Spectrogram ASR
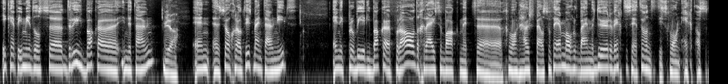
ik heb inmiddels drie bakken in de tuin. Ja. En zo groot is mijn tuin niet. En ik probeer die bakken, vooral de grijze bak... met eh, gewoon huisvuil zo ver mogelijk bij mijn deuren weg te zetten. Want het is gewoon echt, als het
